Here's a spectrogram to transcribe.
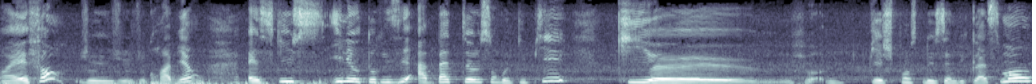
en F1, je, crois bien, est-ce qu'il il est autorisé à battre son coéquipier qui, euh, qui est, je pense, deuxième du classement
